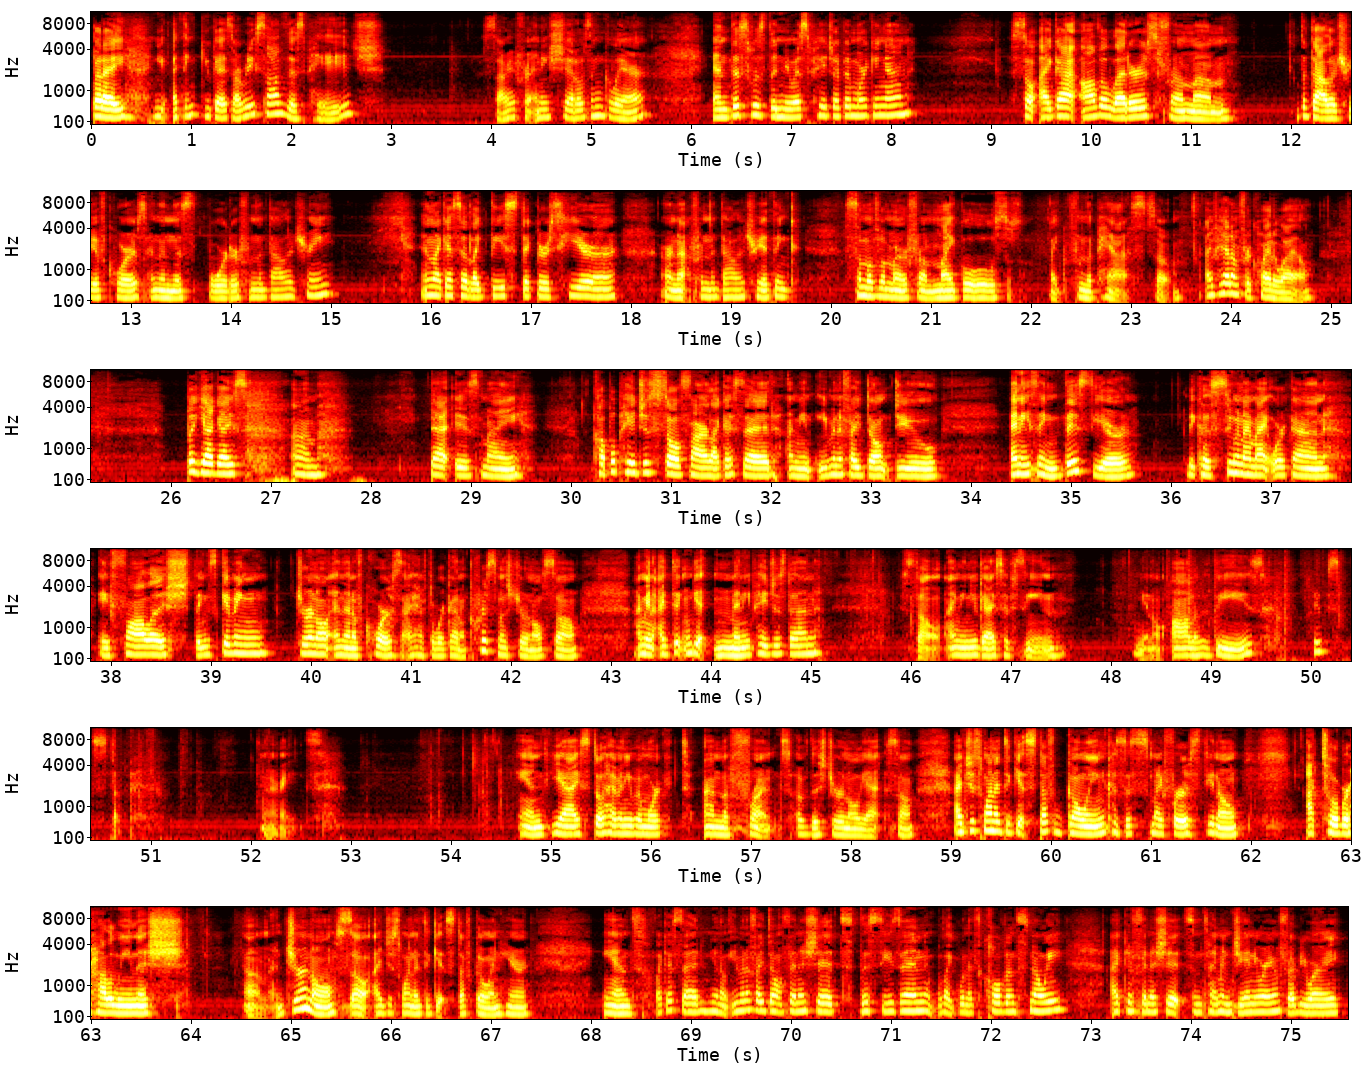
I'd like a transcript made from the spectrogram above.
But I, I think you guys already saw this page. Sorry for any shadows and glare. And this was the newest page I've been working on. So I got all the letters from um, the Dollar Tree, of course, and then this border from the Dollar Tree. And like I said, like these stickers here are not from the Dollar Tree. I think some of them are from Michael's, like from the past. So I've had them for quite a while. But yeah, guys, um, that is my couple pages so far. Like I said, I mean, even if I don't do anything this year, because soon I might work on a fallish Thanksgiving journal. And then, of course, I have to work on a Christmas journal. So, I mean, I didn't get many pages done. So, I mean, you guys have seen, you know, all of these. Oops, it's stuck. All right. And yeah, I still haven't even worked on the front of this journal yet. So I just wanted to get stuff going because this is my first, you know, October Halloweenish um, journal. So I just wanted to get stuff going here. And like I said, you know, even if I don't finish it this season, like when it's cold and snowy, I can finish it sometime in January and February,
